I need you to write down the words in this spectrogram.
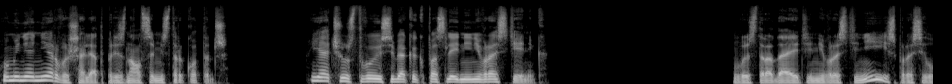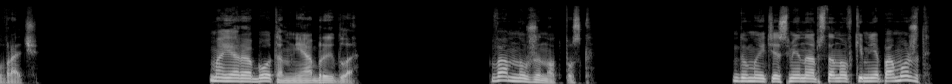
«У меня нервы шалят», — признался мистер Коттедж. «Я чувствую себя как последний неврастенник». «Вы страдаете неврастенией?» — спросил врач. «Моя работа мне обрыдла. Вам нужен отпуск. Думаете, смена обстановки мне поможет?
